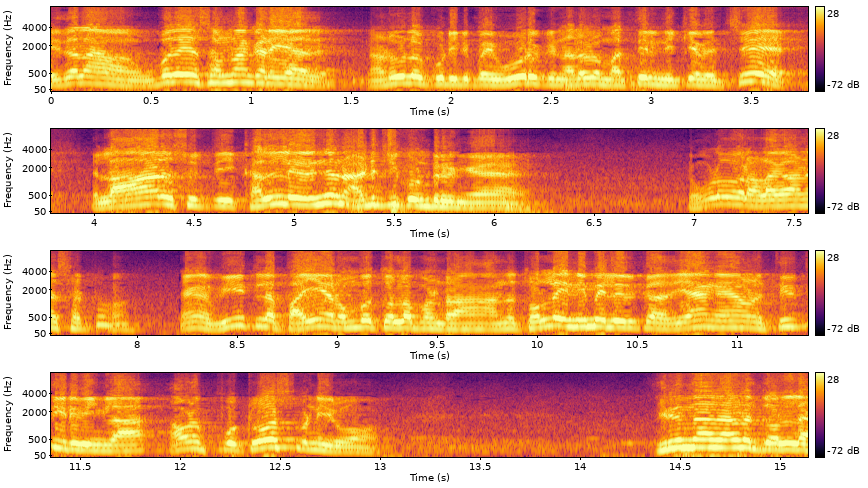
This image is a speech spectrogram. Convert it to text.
இதெல்லாம் உபதேசம்லாம் கிடையாது. நடுவில் கூட்டிட்டு போய் ஊருக்கு நடுவில் மத்தியில் நிக்க வச்சு எல்லாரும் சுத்தி கல் எறிஞ்சு அடிச்சு கொண்டுருங்க எவ்வளவு ஒரு அழகான சட்டம். ஏங்க வீட்டில் பையன் ரொம்ப தொல்லை பண்றான். அந்த தொல்லை இனிமேல் இருக்காது. ஏங்க அவனை திருத்திடுவீங்களா? அவனை க்ளோஸ் பண்ணிடுவோம். இருந்தா தானே சொல்ல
